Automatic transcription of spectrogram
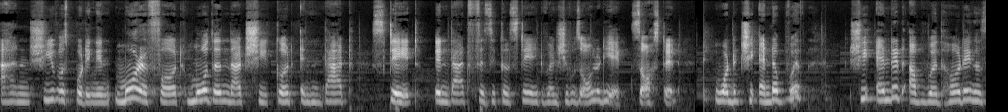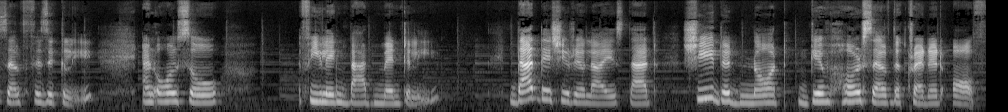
and she was putting in more effort more than that she could in that state in that physical state when she was already exhausted. What did she end up with? She ended up with hurting herself physically and also feeling bad mentally. That day, she realized that she did not give herself the credit of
